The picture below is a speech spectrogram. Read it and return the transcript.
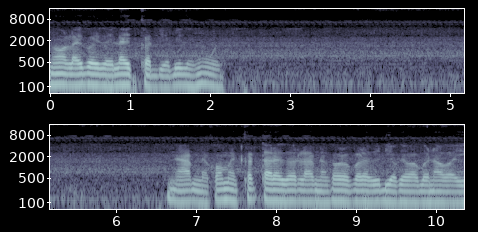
ન લાગ્યો હોય તો લાઈક કરી દો બીજું શું હોય? ને આપને કોમેન્ટ કરતા રહેજો એટલે આપને ખબર પડે વીડિયો કેવા બનાવવા એ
